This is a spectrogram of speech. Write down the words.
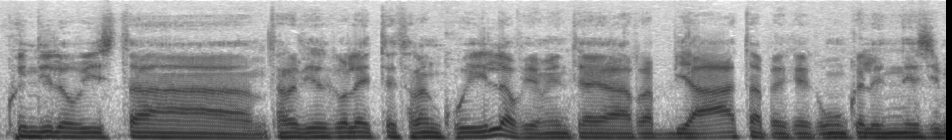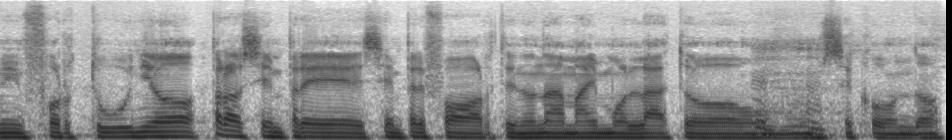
quindi l'ho vista tra virgolette tranquilla, ovviamente arrabbiata perché comunque l'ennesimo infortunio, però sempre, sempre forte, non ha mai mollato un, un secondo.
